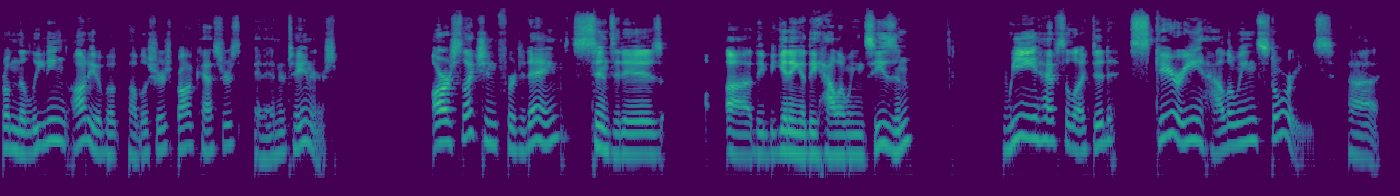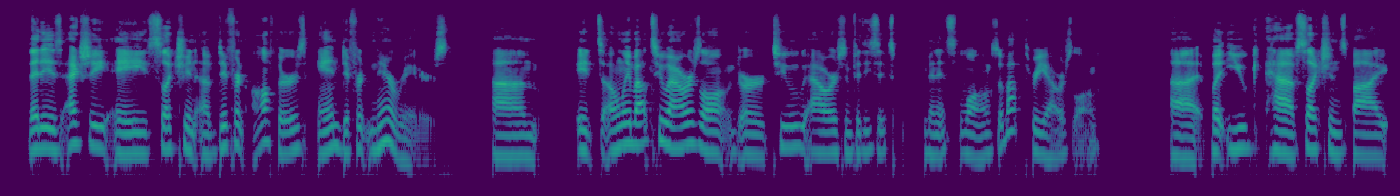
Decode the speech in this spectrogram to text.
from the leading audiobook publishers, broadcasters, and entertainers. Our selection for today, since it is uh, the beginning of the Halloween season, we have selected Scary Halloween Stories. Uh, that is actually a selection of different authors and different narrators. Um, it's only about two hours long, or two hours and 56 minutes long, so about three hours long. Uh, but you have selections by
